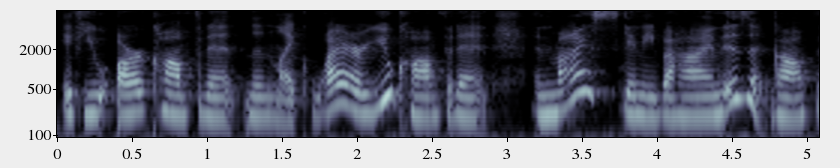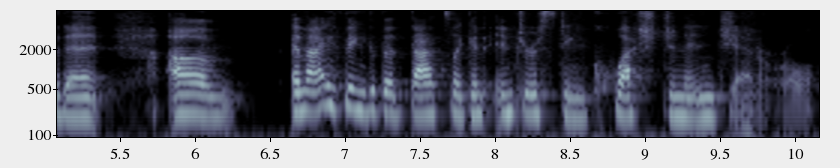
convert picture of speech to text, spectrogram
if you are confident, then like, why are you confident? And my skinny behind isn't confident. Um, and I think that that's like an interesting question in general.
